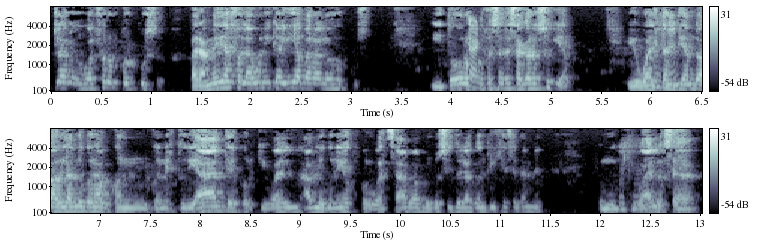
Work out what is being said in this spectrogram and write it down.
claro, igual fueron por curso. Para media fue la única guía para los dos cursos. Y todos los profesores sacaron su guía. Igual uh tanteando, hablando con, con, estudiantes, porque igual hablo con ellos por WhatsApp a propósito de la contingencia también. Como que igual, o sea,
